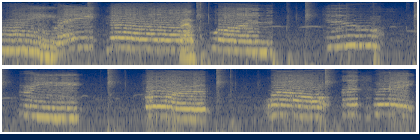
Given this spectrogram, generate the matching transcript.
Let's. Ready? Go! Grab. One, two, three, four. Wow, that's great.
